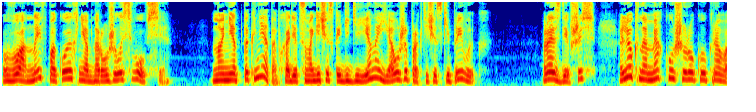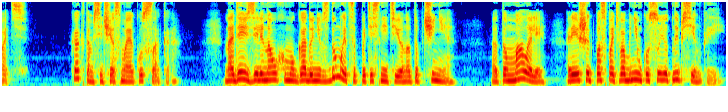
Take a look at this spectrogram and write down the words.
В ванной в покоях не обнаружилось вовсе — но нет так нет, обходиться магической гигиеной я уже практически привык. Раздевшись, лег на мягкую широкую кровать. Как там сейчас моя кусака? Надеюсь, зеленоухому гаду не вздумается потеснить ее на топчине. А то, мало ли, решит поспать в обнимку с уютной псинкой.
